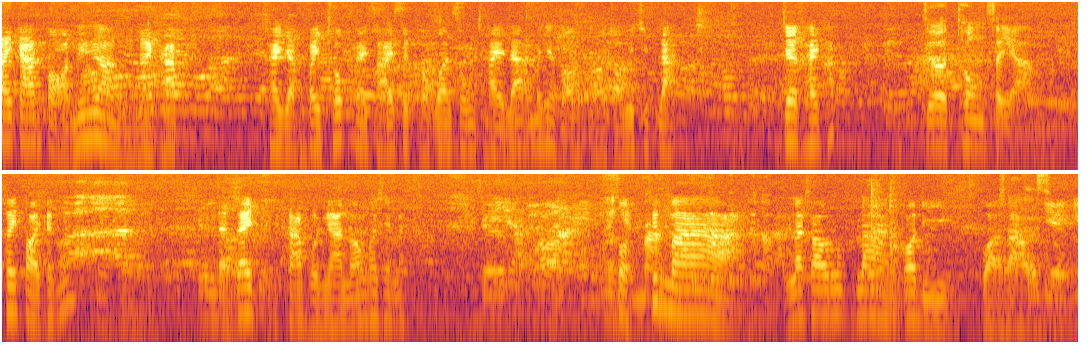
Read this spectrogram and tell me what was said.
รายการต่อเนื่องนะครับ ใครอยากไปชกในสายศึกของวันทรงชัยแล้วไม่ใช่ต่อต่อจอวิชิตละ เจอใครครับ เจอธงสยาม เคยต่อยกันไหมไม่เคยแต่ได้ตามผลงานน้องเขาใช่ไหมไม่ สเห็ดนขึ้นมาครับแล้วก็รูปร่างก็ดีกว่าเราโอเคโอเค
